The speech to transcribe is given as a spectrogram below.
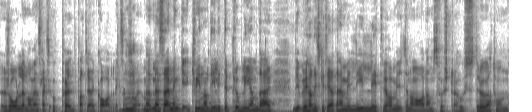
rollen av en slags upphöjd patriarkal. Liksom, Mm. Men, men, så här, men kvinnan, det är lite problem där. Vi har diskuterat det här med Lilith, vi har myten om Adams första hustru, att hon,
